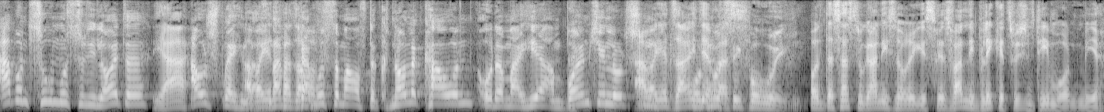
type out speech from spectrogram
ab und zu musst du die Leute Ja, aussprechen aber lassen. jetzt pass da auf. musst du mal auf der Knolle kauen oder mal hier am Bäumchen lutschen Aber jetzt sage ich und dir musst was. dich beruhigen. Und das hast du gar nicht so registriert. Es waren die Blicke zwischen Timo und mir.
